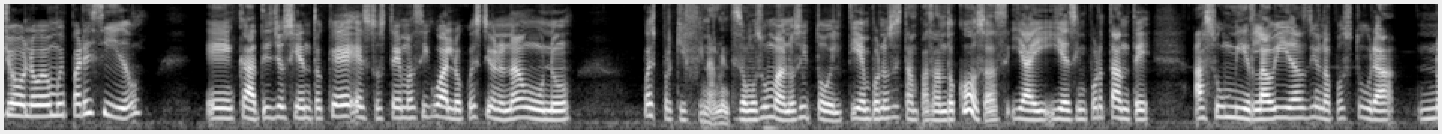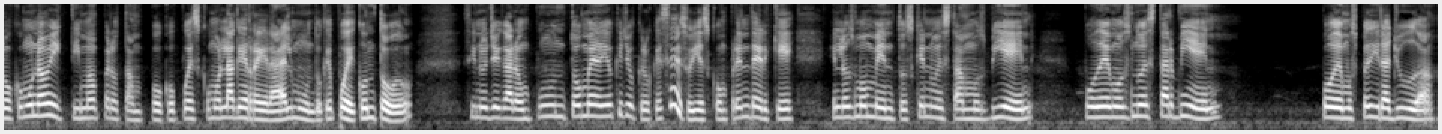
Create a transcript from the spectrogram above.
yo lo veo muy parecido. Eh, yo siento que estos temas igual lo cuestionan a uno, pues porque finalmente somos humanos y todo el tiempo nos están pasando cosas y, ahí, y es importante asumir la vida de una postura no como una víctima, pero tampoco pues como la guerrera del mundo que puede con todo, sino llegar a un punto medio que yo creo que es eso, y es comprender que en los momentos que no estamos bien, podemos no estar bien, podemos pedir ayuda,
